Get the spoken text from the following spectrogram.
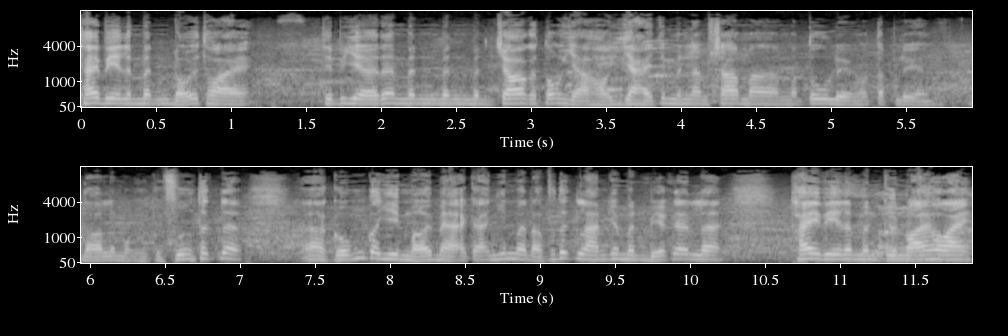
thay vì là mình đối thoại thì bây giờ đó mình mình mình cho cái tôn giáo họ dạy cho mình làm sao mà mà tu luyện tập luyện. Đó là một cái phương thức đó. À, cũng có gì mới mẻ cả nhưng mà đó phương thức làm cho mình biết là thay vì là mình cứ nói hoài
